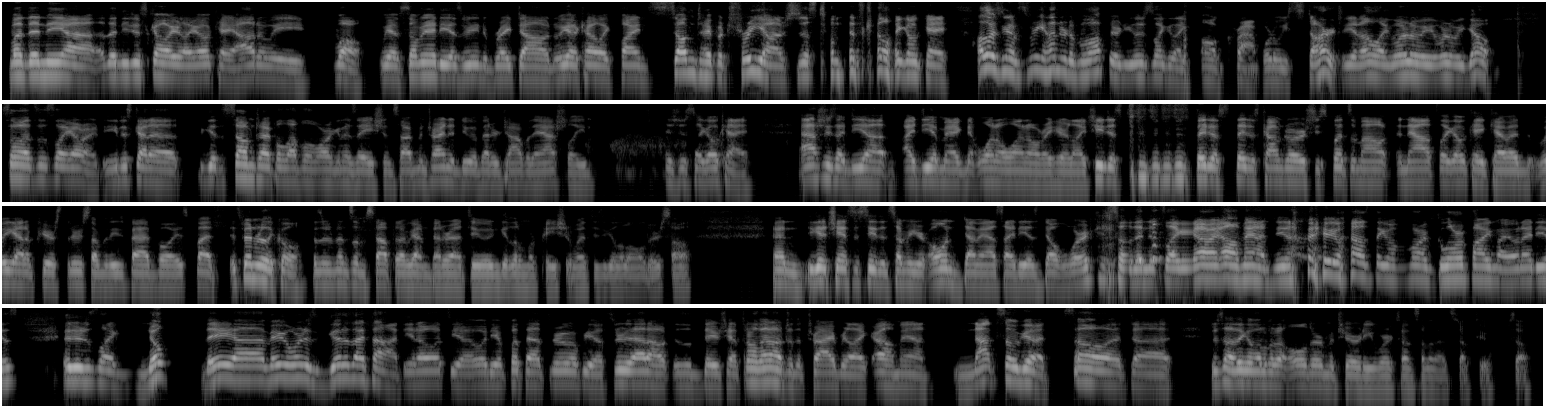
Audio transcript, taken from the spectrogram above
but then the uh then you just go, you're like, okay, how do we? Whoa, we have so many ideas. We need to break down. We got to kind of like find some type of triage system that's kind of like, okay, otherwise you have 300 of them up there, and you're just like, like, oh crap, where do we start? You know, like where do we, where do we go? So it's just like, all right, you just gotta get some type of level of organization. So I've been trying to do a better job with Ashli. It's just like, okay, Ashli's idea idea magnet 101 over here. Like she just they just they just come to her, she splits them out, and now it's like, okay, Kevin, we gotta pierce through some of these bad boys. But it's been really cool because there's been some stuff that I've gotten better at too and get a little more patient with as you get a little older. So and you get a chance to see that some of your own dumbass ideas don't work. So then it's like, all right, oh man, you know, maybe what I was thinking before, I'm glorifying my own ideas, and you're just like, nope, they uh maybe weren't as good as I thought. You know, it's you know, when you put that through, if you threw that out, this is Dave Shan, throw that out to the tribe, you're like, oh man, not so good. So it uh just I think a little bit of older maturity works on some of that stuff too. So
